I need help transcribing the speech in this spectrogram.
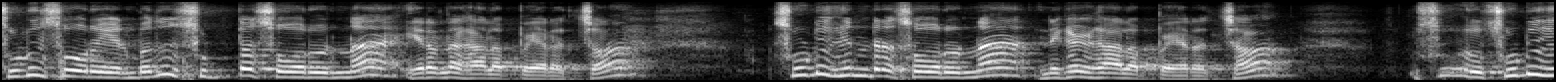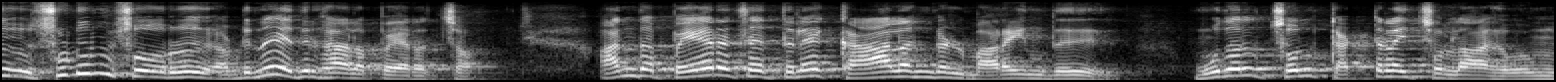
சுடுசோறு என்பது சுட்ட சோறுன்னா இறந்த கால பெயரச்சம் சுடுகின்ற சோறுன்னா நிகழ்கால பெயரச்சம் சு சுடு சுடும் சோறு அப்படின்னா எதிர்கால பெயரச்சம். அந்த பெயரச்சத்தில் காலங்கள் மறைந்து முதல் சொல் கட்டளை சொல்லாகவும்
